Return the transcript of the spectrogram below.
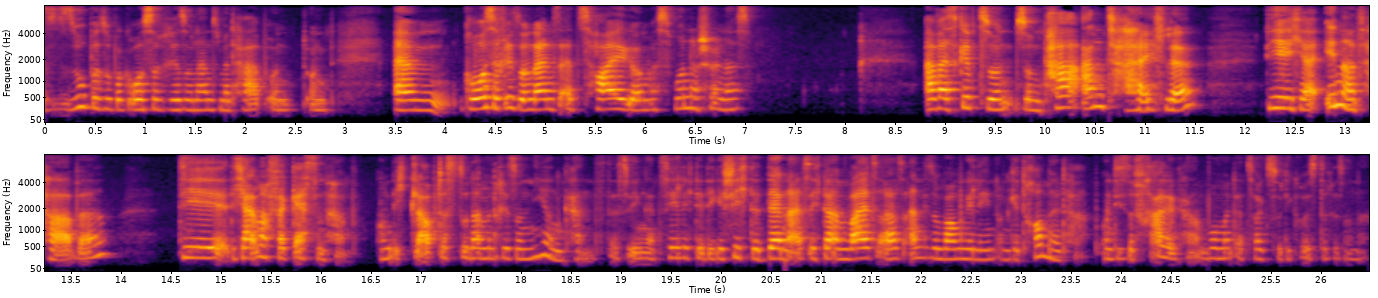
super, super große Resonanz mit habe und, und ähm, große Resonanz erzeuge und was Wunderschönes. Aber es gibt so, so ein paar Anteile, die ich erinnert habe, die, die ich einfach vergessen habe. Und ich glaube, dass du damit resonieren kannst. Deswegen erzähle ich dir die Geschichte. Denn als ich da im Wald saß, an diesem Baum gelehnt und getrommelt habe und diese Frage kam, womit erzeugst du die größte Resonanz?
